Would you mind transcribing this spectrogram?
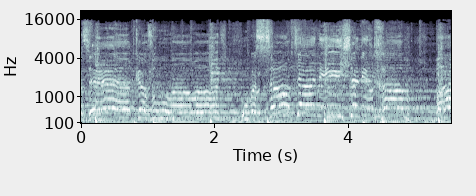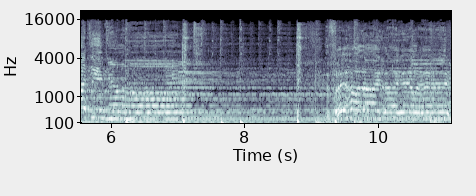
מתפזר קבועות ובסוף זה אני שנלחם בדמיונות. והלילה ירד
